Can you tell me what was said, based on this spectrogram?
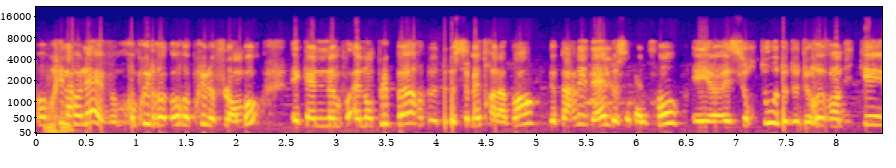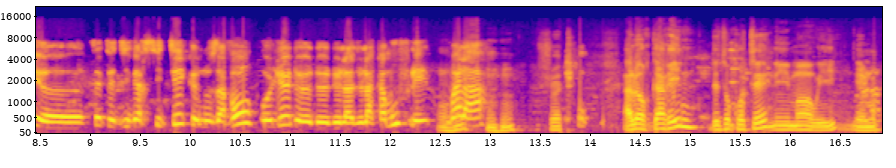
ont pris la relève, ont pris ont repris le flambeau et qu'elles n'ont plus peur de, de se mettre en avant, de parler d'elles, de ce qu'elles font et, euh, et surtout de, de, de revendiquer euh, cette diversité que nous avons au lieu de, de, de, la, de la camoufler. Mhm, Voilà. mhm, Chouette. Alors, Karine, de ton côté? Neema, oui. Neema.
